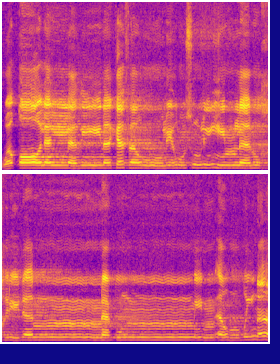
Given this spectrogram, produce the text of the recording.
وقال الذين كفروا لرسلهم لنخرجنكم أرضنا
